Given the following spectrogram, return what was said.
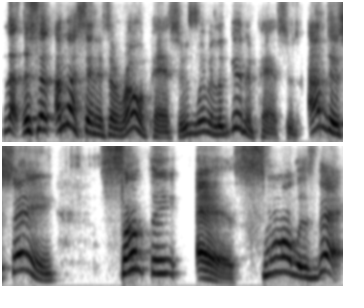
no, this not, I'm not saying nothing wrong with pantsuits. Women look good in pantsuits. I'm just saying something as small as that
